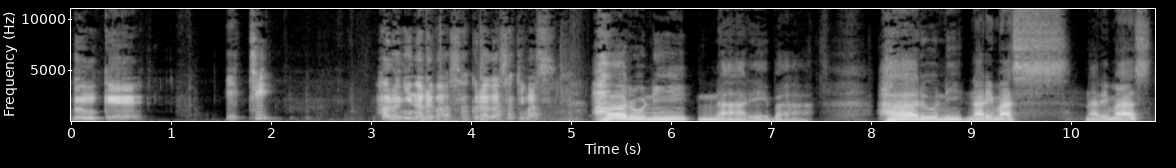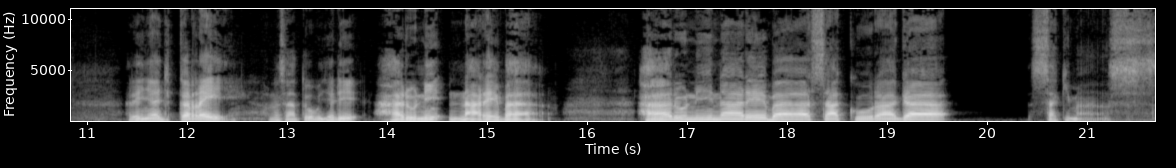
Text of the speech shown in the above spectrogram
文系1、春になれば桜が咲きます haru ni nareba haru ni narimas narimas rinya kere karena satu jadi haru ni nareba haru ni nareba sakura ga sakimas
